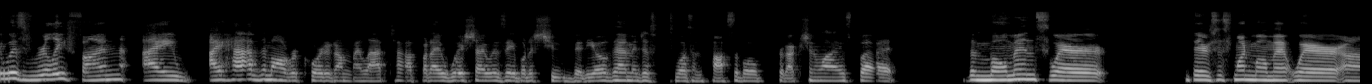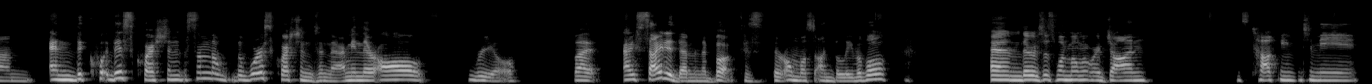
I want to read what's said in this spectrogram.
It was really fun. I I have them all recorded on my laptop, but I wish I was able to shoot video of them. It just wasn't possible production wise. But the moments where there's this one moment where um and the this question some of the, the worst questions in there i mean they're all real but i cited them in the book because they're almost unbelievable and there was this one moment where jon was talking to me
